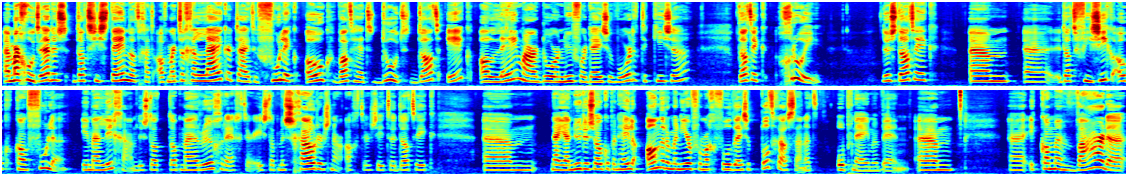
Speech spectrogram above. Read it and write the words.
Uh, maar goed, hè, dus dat systeem dat gaat af. Maar tegelijkertijd voel ik ook wat het doet. Dat ik alleen maar door nu voor deze woorden te kiezen, dat ik groei. Dus dat ik um, uh, dat fysiek ook kan voelen in mijn lichaam. Dus dat, dat mijn rug rechter is, dat mijn schouders naar achter zitten, dat ik, um, nou ja, nu dus ook op een hele andere manier voor mijn gevoel deze podcast aan het opnemen ben. Um, uh, ik kan mijn waarde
